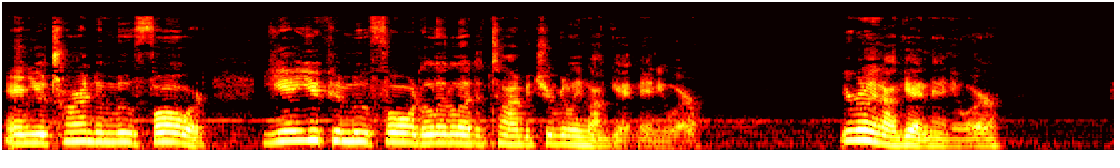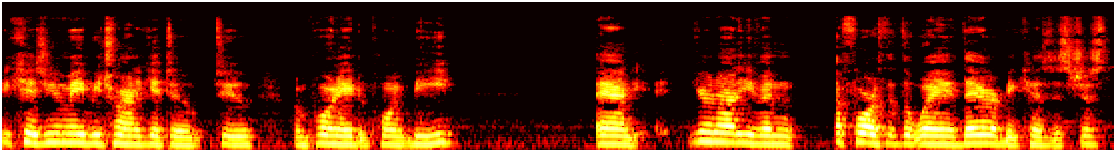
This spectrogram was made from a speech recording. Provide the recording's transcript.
and you're trying to move forward. Yeah, you can move forward a little at a time, but you're really not getting anywhere. You're really not getting anywhere because you may be trying to get to, to from point A to point B, and you're not even a fourth of the way there because it's just,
